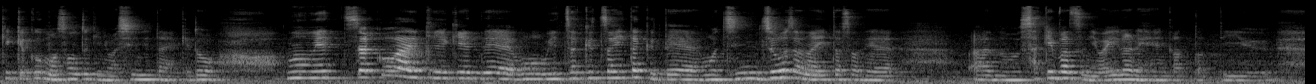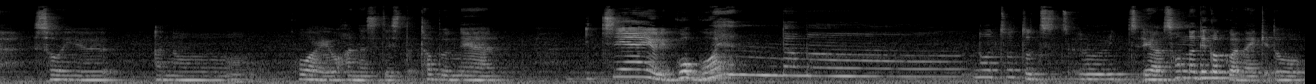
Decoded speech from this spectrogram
結局もうその時には死んでたんやけどもうめっちゃ怖い経験でもうめちゃくちゃ痛くてもう尋常じゃない痛さであの叫ばずにはいられへんかったっていうそういうあのー怖いお話でした。多分ね1円より 5, 5円玉のちょっとちっちゃい、うん、いやそんなでかくはないけど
